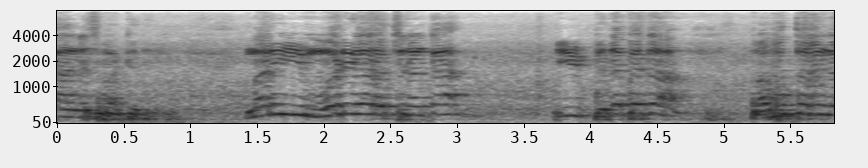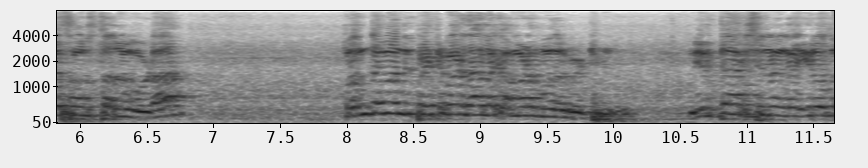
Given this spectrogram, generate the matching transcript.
కాంగ్రెస్ పార్టీది. మరి ఈ మోడీ గారు వచ్చినాక ఈ పెద్ద పెద్ద ప్రభుత్వ రంగ సంస్థలు కూడా కొంతమంది పెట్టుబడిదారులకు అమ్మడం మొదలుపెట్టిండు నిర్దాక్షిణ్యంగా ఈరోజు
